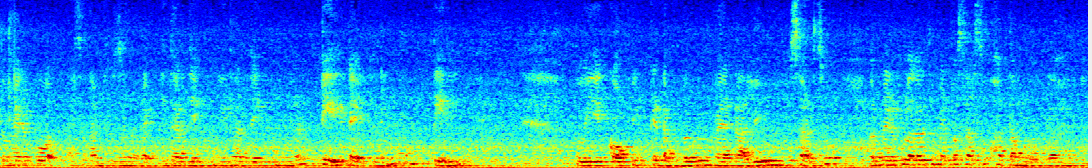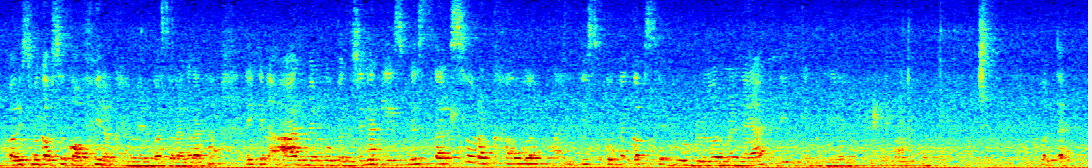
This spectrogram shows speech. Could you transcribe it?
तो मेरे को ऐसा कन्फ्यूज़न हो रहा है। इधर देखूँ इधर देखूँ टेरी टाइप की नहीं टेरी तो ये कॉफ़ी के डब्बे में मैं डाली हुई हूँ सरसों और मेरे को लग रहा था मेरे पास सरसों ख़त्म हो गया है और इसमें कब से कॉफ़ी रखा है मेरे ऐसा लग रहा था, लेकिन आज मेरे को पता चला कि इसमें सरसों रखा हुआ है जिसको मैं कब से ढूंढ रही हूँ और मैं नया खरीद के भी लिया होता है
